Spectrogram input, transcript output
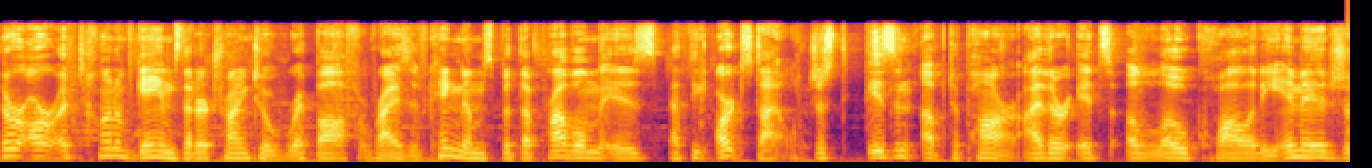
There are a ton of games that are trying to rip off rise of kingdoms but the problem is that the art style just isn't up to par. Either it's a low quality image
